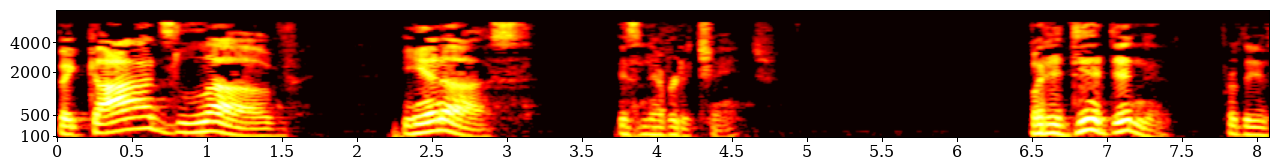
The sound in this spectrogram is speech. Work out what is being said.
But God's love in us is never to change. But it did, didn't it, for the,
